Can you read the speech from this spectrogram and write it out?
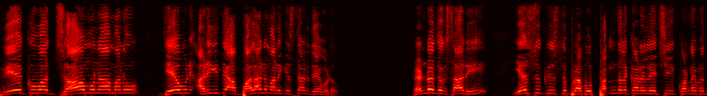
వేకువ జామున మనం దేవుని అడిగితే ఆ బలాన్ని మనకి ఇస్తాడు దేవుడు. రెండోది ఒకసారి యేసుక్రీస్తు ప్రభు పందల కాడ లేచి కొండ మీద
